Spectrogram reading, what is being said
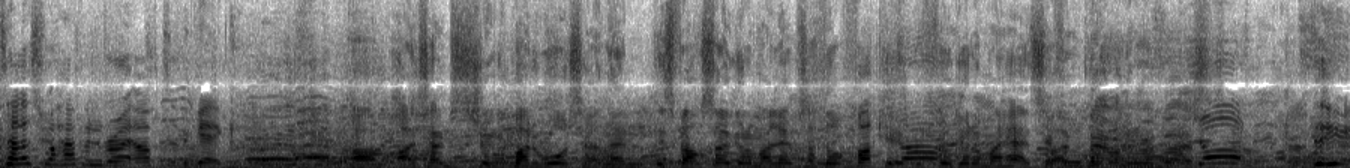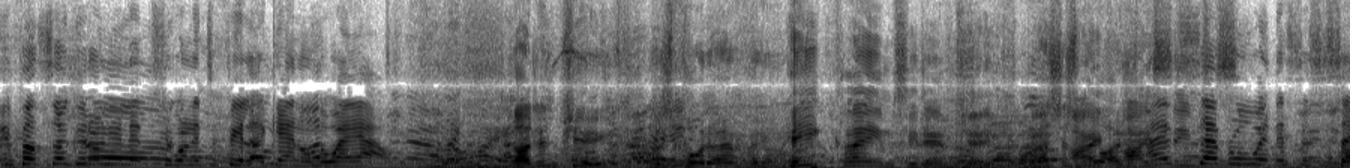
Tell us what happened right after the gig. Um, I attempted to drink a pint of water and then it felt so good on my lips, I thought, fuck it, it would feel good on my head. So I felt better on my head. So you- it felt so good on your lips you wanted to feel it again on the way out. No, I didn't puke, I just poured it over me. He claims he didn't puke. That's just I, what I I have seen- several witnesses to say.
